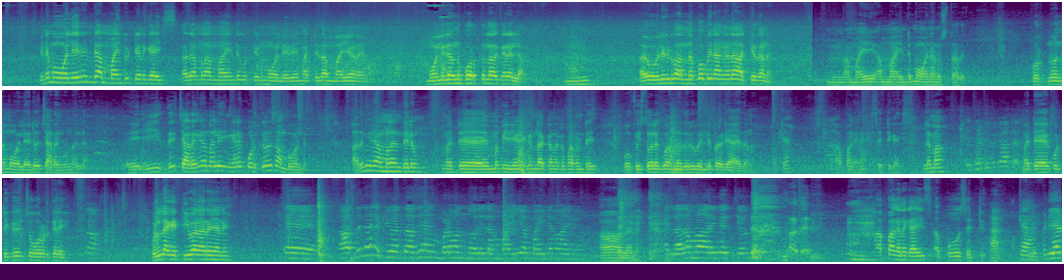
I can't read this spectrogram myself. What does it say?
പിന്നെ മോലേര് എന്റെ അമ്മായിന്റെ കുട്ടിയാണ് ഗൈസ് അത് നമ്മളെ അമ്മായിന്റെ കുട്ടിയാണ് മോലേര്. മറ്റേത് അമ്മായിയാണ്. മോലേര് ഒന്ന് പുറത്തുള്ള ആൾക്കാരല്ല. അത് ഓൽ ഇങ്ങോട്ട് വന്നപ്പോൾ പിന്നെ അങ്ങനെ ആക്കിയതാണ്. അമ്മായി അമ്മായിന്റെ മോനാണ് ഉസ്താദ്. പുറത്തുനിന്ന് വന്ന മോലേര് ചടങ്ങൊന്നുമല്ല ഈ ഇത് ചടങ്ങ് പറഞ്ഞാൽ ഇങ്ങനെ കൊടുക്കുന്ന ഒരു സംഭവമുണ്ട്. അത് പിന്നെ നമ്മളെന്തേലും മറ്റേ ഇമ്മ ബിരിയാണി ഒക്കെ ഉണ്ടാക്കാന്നൊക്കെ പറഞ്ഞിട്ട് ഓഫീസ് തോലൊക്കെ വന്നത് ഒരു വലിയ പരിപാടി ആയതാണ് ഓക്കെ? അപ്പം അങ്ങനെ സെറ്റ് കായ്സ് അല്ലമ്മ മറ്റേ കുട്ടിക്ക് ചോറ് കൊടുക്കലേ. ഫുൾ നെഗറ്റീവാണ് അറിയാൻ. ഞാൻ ഏ അത് നെഗറ്റീവ് അത് അറിയാന് ഇവിടെ വന്നോലല്ല അമ്മായി അമ്മായിന്റെ മാനും. ആ അതെ അല്ലാതെ നമ്മൾ ആരും വ്യത്യാസം അതെ അപ്പം അങ്ങനെ ഗൈസ് അപ്പോ സെറ്റ് എപ്പടിയാ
